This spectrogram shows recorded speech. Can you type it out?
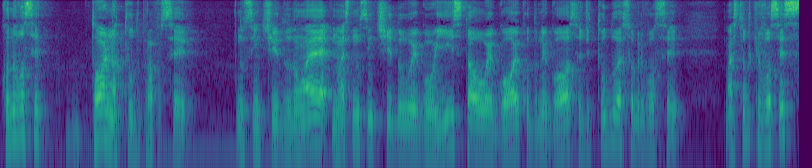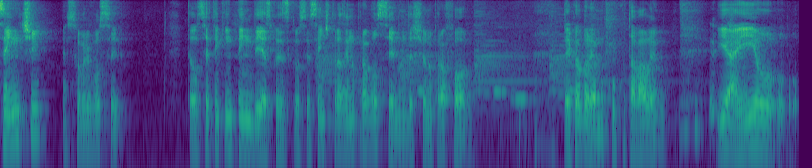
Quando você torna tudo para você, no sentido. Não é, não é no sentido egoísta ou egóico do negócio, de tudo é sobre você. Mas tudo que você sente é sobre você. Então você tem que entender as coisas que você sente trazendo para você, não deixando para fora tem problema, o cuco tá valendo. E aí, o,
